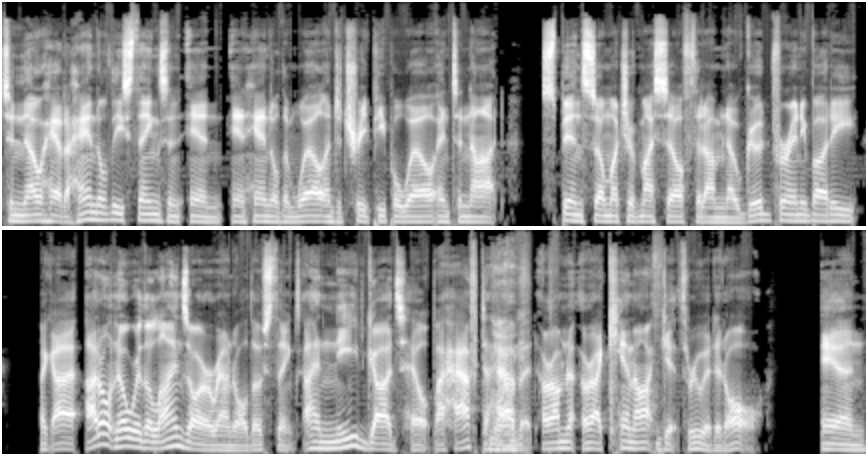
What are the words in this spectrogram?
to know how to handle these things and, and, and handle them well and to treat people well and to not spend so much of myself that I'm no good for anybody. Like I, I don't know where the lines are around all those things. I need God's help. I have to yeah. have it, or I'm not, or I cannot get through it at all. And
